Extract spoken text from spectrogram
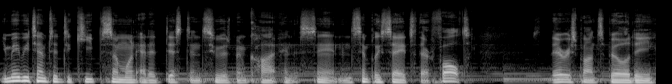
you may be tempted to keep someone at a distance who has been caught in a sin and simply say it's their fault, it's their responsibility,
